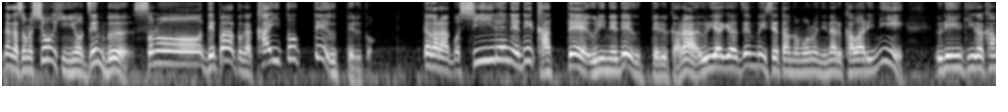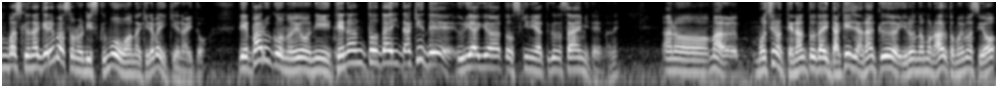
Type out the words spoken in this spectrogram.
なんかその商品を全部、そのデパートが買い取って売ってると。だから、こう、仕入れ値で買って、売り値で売ってるから、売り上げは全部伊勢丹のものになる代わりに、売れ行きが芳しくなければそのリスクも負わなければいけないと。で、パルコのようにテナント代だけで売り上げはあと好きにやってくださいみたいなね。あのー、まあ、もちろんテナント代だけじゃなく、いろんなものあると思いますよ。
